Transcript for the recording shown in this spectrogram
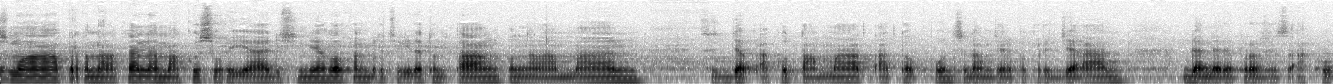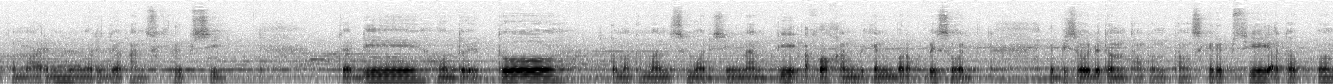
semua, perkenalkan nama aku Surya. Di sini aku akan bercerita tentang pengalaman sejak aku tamat ataupun sedang mencari pekerjaan dan dari proses aku kemarin mengerjakan skripsi. Jadi untuk itu teman-teman semua di sini nanti aku akan bikin beberapa episode episode tentang tentang skripsi ataupun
